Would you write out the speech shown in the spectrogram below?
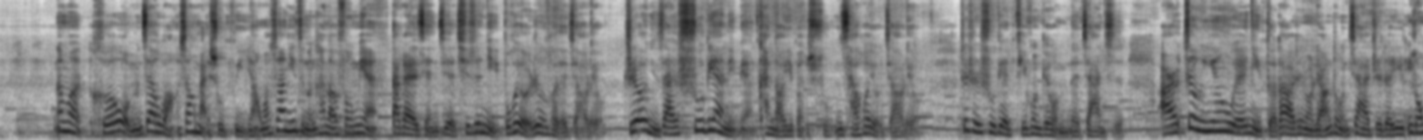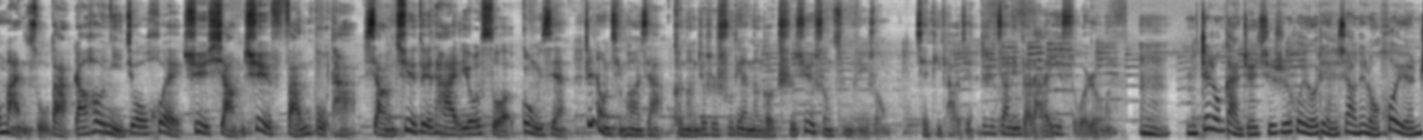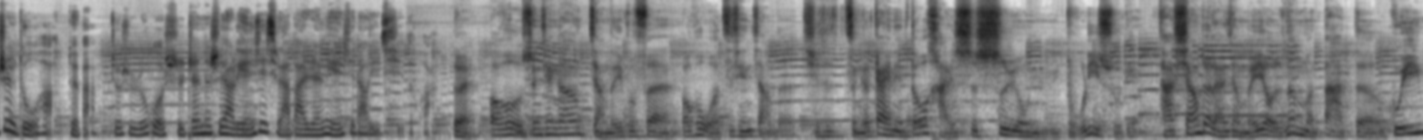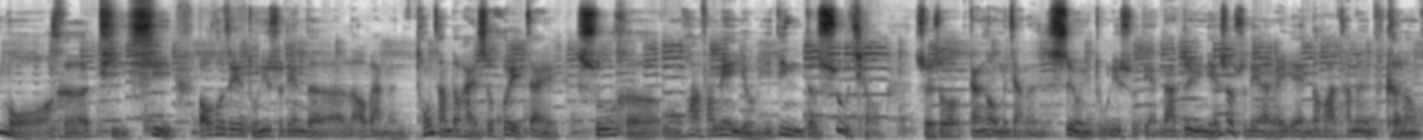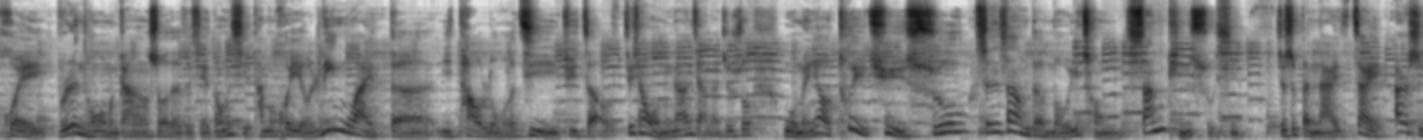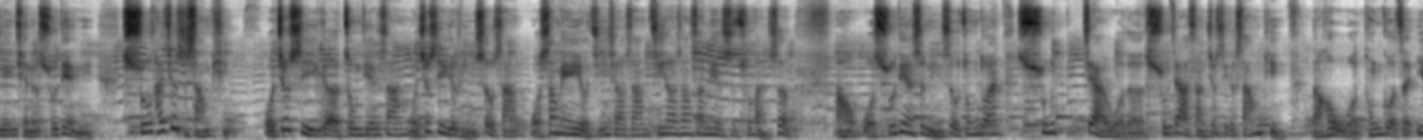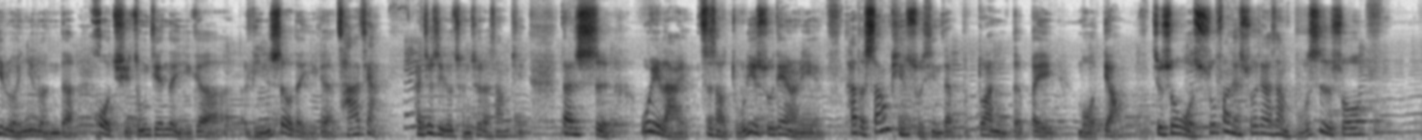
那么和我们在网上买书不一样，网上你只能看到封面、大概的简介，其实你不会有任何的交流。只有你在书店里面看到一本书，你才会有交流。这是书店提供给我们的价值。而正因为你得到这种两种价值的一一种满足吧，然后你就会去想去反哺它，想去对它有所贡献。这种情况下，可能就是书店能够持续生存的一种前提条件。这是江林表达的意思，我认为。嗯，你这种感觉其实会有点像那种会员制度哈，对吧？就是如果是真的是要联系起来，把人联系到一起的话，对，包括孙谦刚刚讲的一部分，包括我之前讲的，其实整个概念都还是适用于独立书店，它相对来讲没有那么大的规模和体系，包括这些独立书店的老板们，通常都还是会在书和文化方面有一定的诉求。所以说，刚刚我们讲的适用于独立书店，那对于连锁书店而言的话，他们可能会不认同我们刚刚说的这些东西，他们会有另外的一套逻辑去走。就像我们刚刚讲的，就是说我们要褪去书身上的某一重商品属性，就是本来在二十年前的书店里，书它就是商品。我就是一个中间商，我就是一个零售商，我上面也有经销商，经销商上面是出版社，然后我书店是零售终端，书架我的书架上就是一个商品，然后我通过这一轮一轮的获取中间的一个零售的一个差价，它就是一个纯粹的商品。但是未来至少独立书店而言，它的商品属性在不断的被抹掉，就说我书放在书架上，不是说。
